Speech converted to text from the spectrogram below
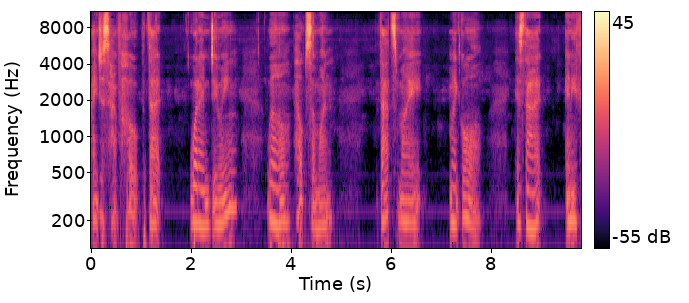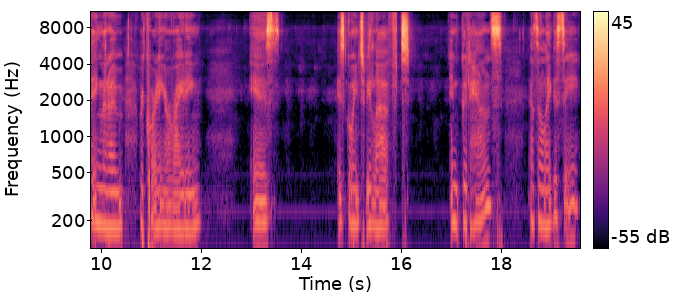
I just have hope that what I'm doing will help someone. That's my my goal is that anything that I'm recording or writing is is going to be left in good hands as a legacy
